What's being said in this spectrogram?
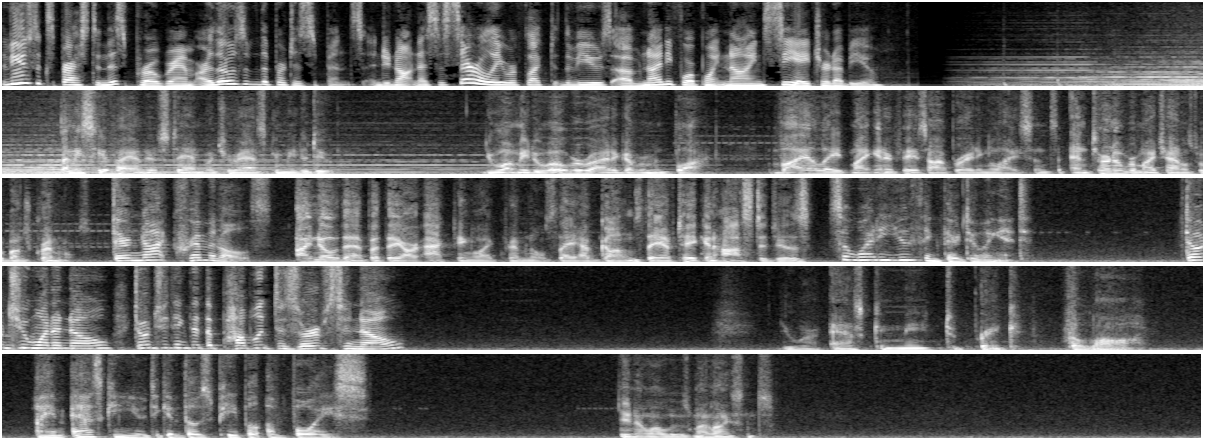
The views expressed in this program are those of the participants and do not necessarily reflect the views of 94.9 CHRW. Let me see if I understand what you're asking me to do. You want me to override a government block, violate my interface operating license, and turn over my channels to a bunch of criminals. They're not criminals. I know that, but they are acting like criminals. They have guns. They have taken hostages. So why do you think they're doing it? Don't you want to know? Don't you think that the public deserves to know? You are asking me to break the law. I am asking you to give those people a voice. You know I'll lose my license.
